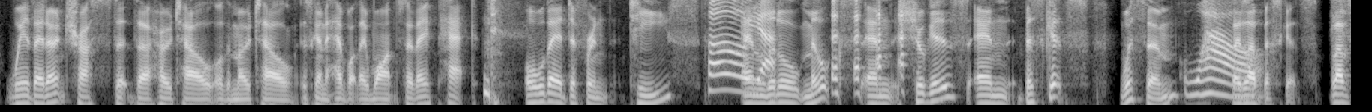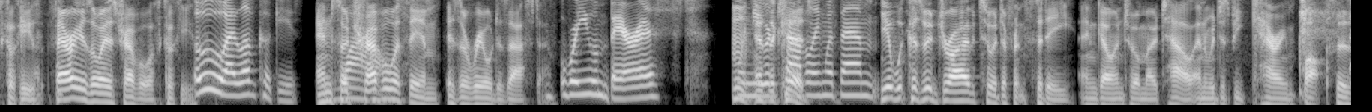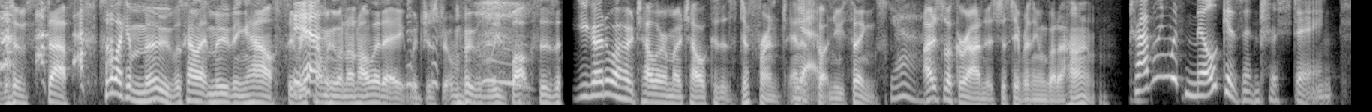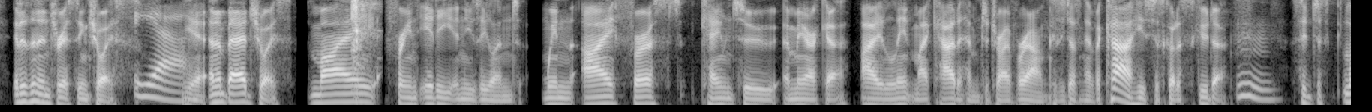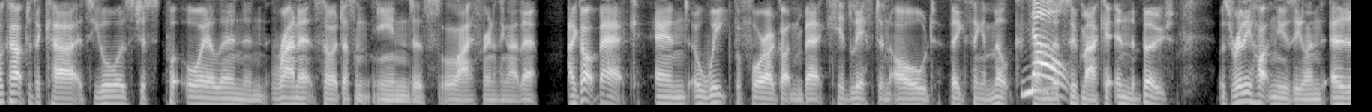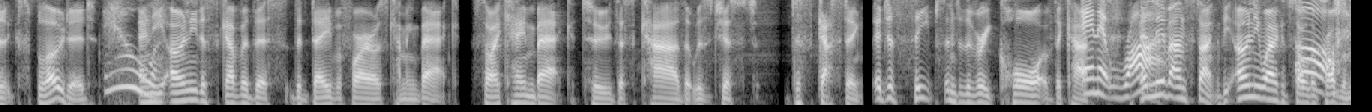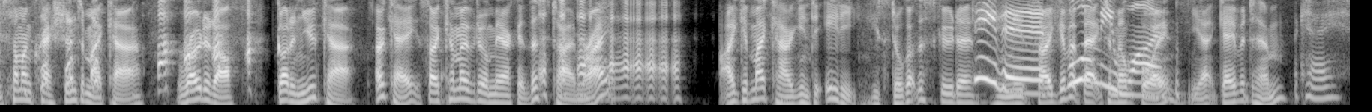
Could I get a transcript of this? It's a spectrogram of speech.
where they don't trust that the hotel or the motel is going to have what they want. So they pack all their different teas Oh, and yeah. little milks and sugars and biscuits with them. Wow. They love biscuits, loves cookies. Farriers always travel with cookies. Ooh, I love cookies. And so wow. travel with them is a real disaster. Were you embarrassed when Mm, you as were kid. traveling with them? Yeah, because we'd drive to a different city and go into a motel and we'd just be carrying boxes of stuff. Sort of like a move. It was kind of like moving house. Every time we went on holiday, we'd just move all these boxes. You go to a hotel or a motel because it's different and it's got new things. Yeah. I just look around it's just everything we've got at home. Traveling with milk is interesting. It is an interesting choice. Yeah. Yeah, and a bad choice. My friend Eddie in New Zealand, when I first came to America, I lent my car to him to drive around because he doesn't have a car. He's just got a scooter. Mm. I said, just look up to the car. It's yours. Just put oil in and run it so it doesn't end its life or anything like that. I got back, and a week before I'd gotten back, he'd left an old big thing of milk from the supermarket in the boot. It was really hot in New Zealand, and it exploded. Ew. And he only discovered this the day before I was coming back. So I came back to this car that was just disgusting. It just seeps into the very core of the car. And it rots. It never unstunk. The only way I could solve the Oh. problem, someone crashed into my car, wrote it off, got a new car. Okay, so I come over to America this time, right? I give my car again to Eddie. He's still got the scooter. David, so I give it back to Milk once. Boy. Yeah, gave it to him. Okay.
